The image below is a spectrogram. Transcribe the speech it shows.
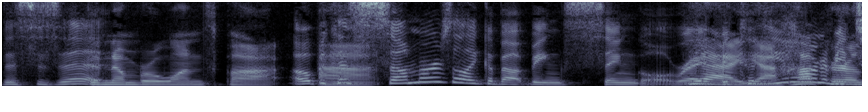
this is it. the number one spot Oh, because Uh, summer's like about being single, right? Yeah, because yeah, you don't want to be tied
